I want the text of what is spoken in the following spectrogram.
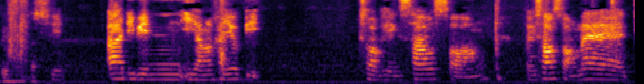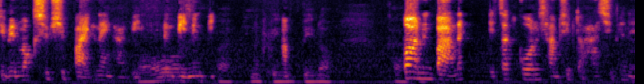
เป็นชิดอ่าดีเป็นอีหยังนะคะโยบิสองเพลงเศร้าสองเพลงเศร้าสองแน่ดีเป็นม็อกชิบชิบไปข้างในค่ะบีหนึ่งปีหนึ่งปีหนึ่งปีหนึ่งปีเนาะก็หนึ่งปากแน่จัดโกนสามสิบต่อห้าสิบข้างใน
